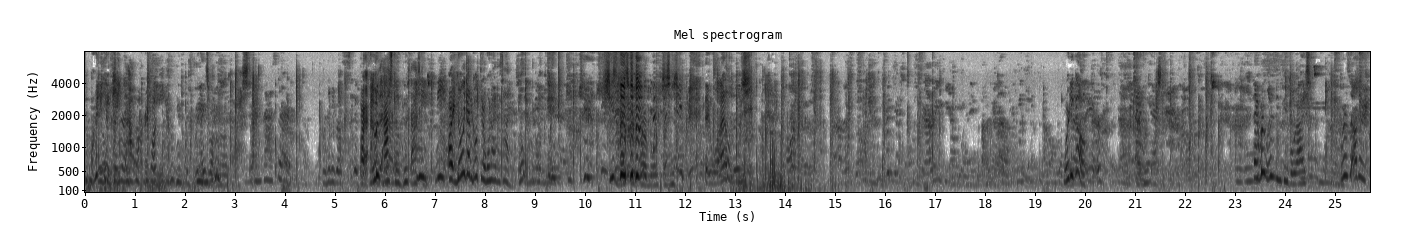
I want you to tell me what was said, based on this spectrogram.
We're gonna get kicked out already. He's walking really fast. We're gonna go skip. Alright, who's asking? Who's asking? Me. Alright, you only gotta go through one at a time. She's asking for a boyfriend. They wild. Where'd he go? Alright, we lost him. Hey, we're losing people, guys. Where's the other?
